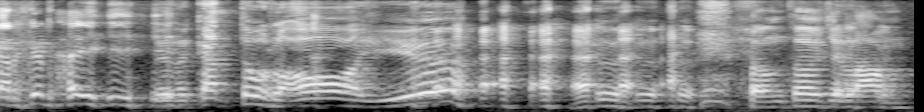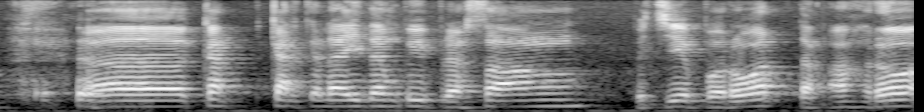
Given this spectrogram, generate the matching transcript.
កាត់ក្តីកាត់ទោសល្អយេសូមទោសច្រឡំអឺកាត់កាត់ក្តីទាំងពីព្រះសង្ឃ ប្រជាពលរដ្ឋទាំងអស់រក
